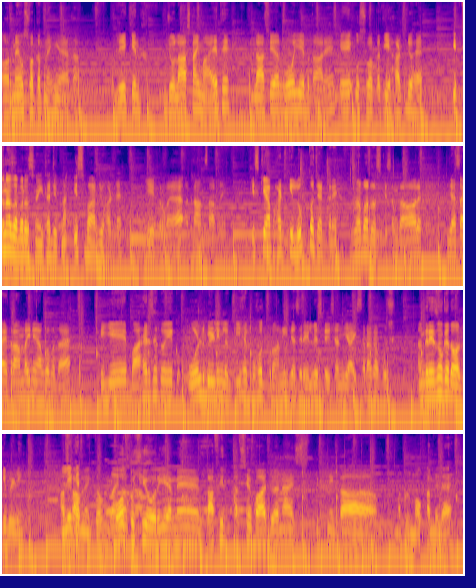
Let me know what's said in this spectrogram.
और मैं उस वक्त नहीं आया था। लेकिन जो लास्ट टाइम आए थे लास्ट ईयर वो ये बता रहे हैं कि उस वक्त ये हट जो है, इतना ज़बरदस्त नहीं था जितना इस बार जो हट है, ये करवाया है अदनान साहब ने। इसकी आप हट की लुक तो चेक करें, ज़बरदस्त किस्म का। और जैसा एहतराम भाई ने आपको बताया कि ये बाहर से तो एक ओल्ड बिल्डिंग लगती है बहुत पुरानी जैसे रेलवे स्टेशन या इस तरह का कुछ अंग्रेज़ों के दौर की बिल्डिंग। अस्सलाम वालेकुम। बहुत खुशी हो रही है। मैं काफ़ी अरसे बाद जो है ना इस पिकनिक का मतलब मौका मिला है।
